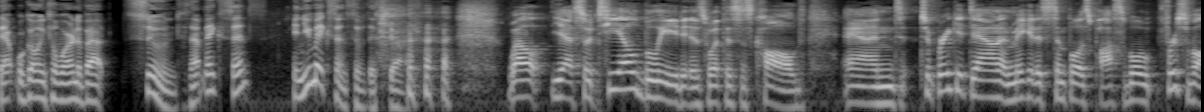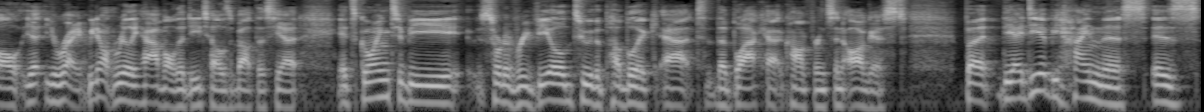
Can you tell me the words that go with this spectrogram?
that we're going to learn about soon. Does that make sense? Can you make sense of this, Josh? Well, yeah, so TL bleed is what this is called. And to break it down and make it as simple as possible, first of all, you're right. We don't really have all the details about this yet. It's going to be sort of revealed to the public at the Black Hat conference in August. But the idea behind this is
